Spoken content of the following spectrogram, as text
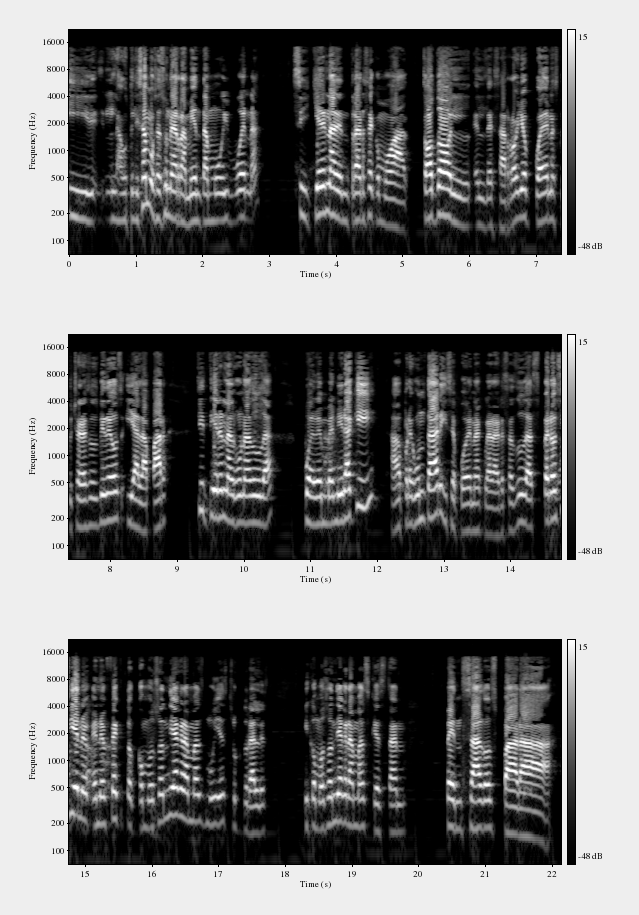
y la utilizamos. Es una herramienta muy buena. Si quieren adentrarse como a todo el, el desarrollo, pueden escuchar esos videos y a la par, si tienen alguna duda, pueden venir aquí a preguntar y se pueden aclarar esas dudas. Pero sí, en, en efecto, como son diagramas muy estructurales y como son diagramas que están pensados para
